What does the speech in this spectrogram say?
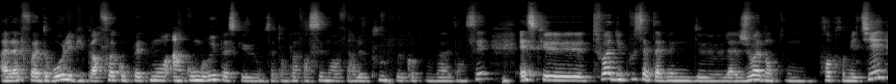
à la fois drôle et puis parfois complètement incongru parce qu'on ne s'attend pas forcément à faire le poulpe quand on va danser. Est-ce que toi, du coup, ça t'amène de la joie dans ton propre métier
